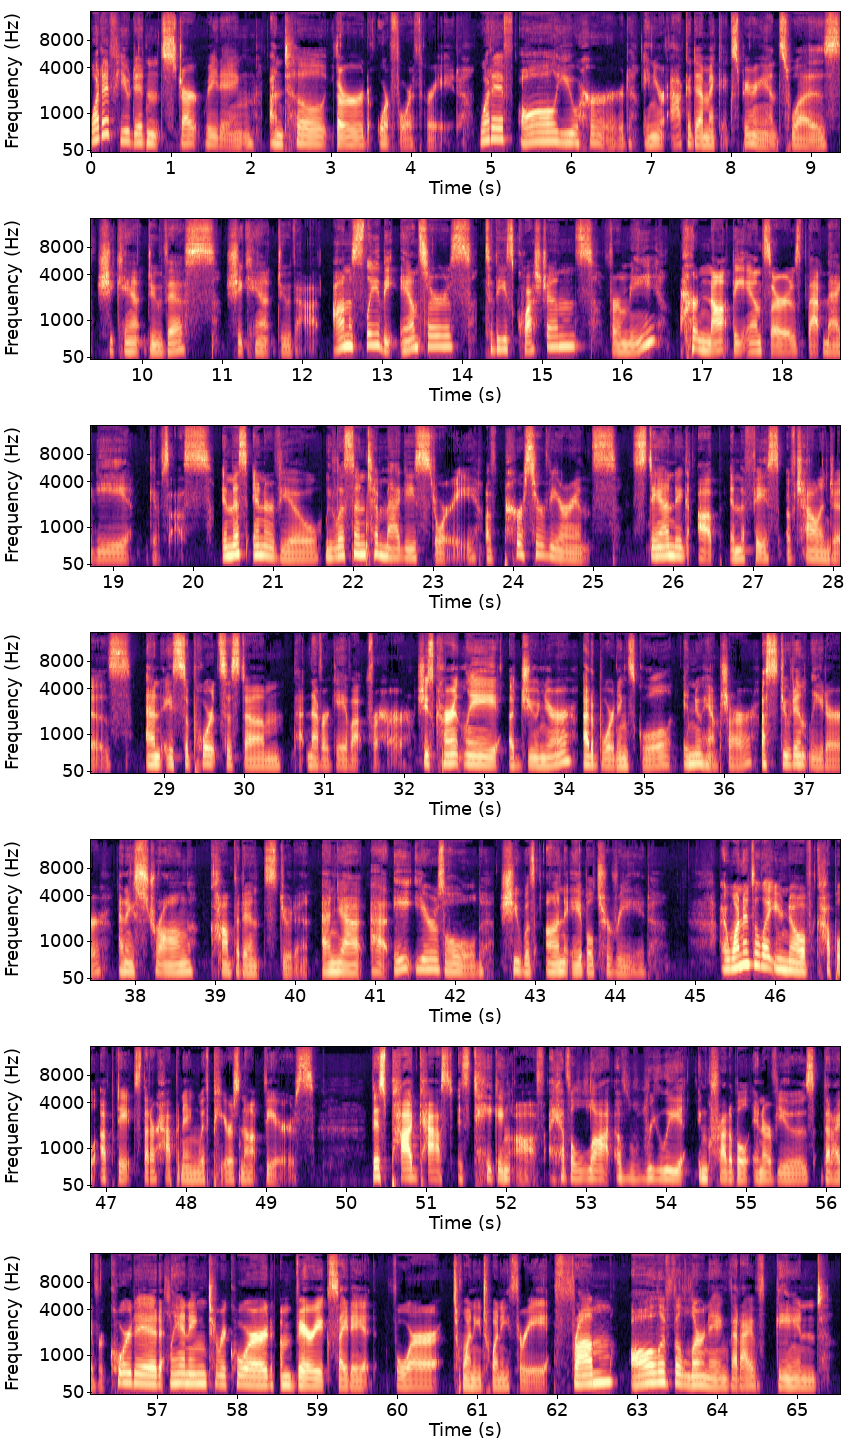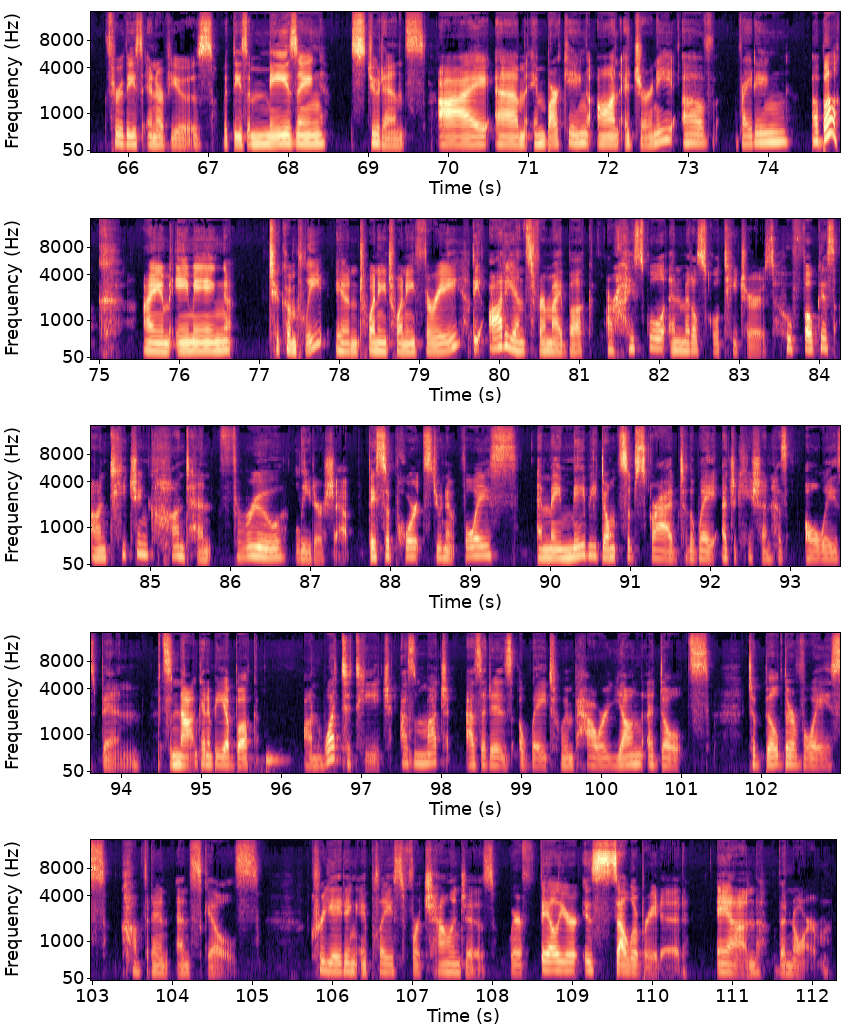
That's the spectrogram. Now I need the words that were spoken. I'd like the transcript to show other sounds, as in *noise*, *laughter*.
What if you didn't start reading until third or fourth grade? What if all you heard in your academic experience was, she can't do this, she can't do that? Honestly, the answers to these questions for me *laughs* are not the answers that Maggie gives us. In this interview, we listen to Maggie's story of perseverance, standing up in the face of challenges, and a support system that never gave up for her. She's currently a junior at a boarding school in New Hampshire, a student leader, and a strong confident student. And yet, at eight years old, she was unable to read. I wanted to let you know of a couple updates that are happening with Peers Not Fears this podcast is taking off. I have a lot of really incredible interviews that I've recorded, planning to record. I'm very excited for 2023 from all of the learning that I've gained through these interviews with these amazing students. I am embarking on a journey of writing a book. I am aiming to complete in 2023. The audience for my book are high school and middle school teachers who focus on teaching content through leadership. They support student voice and they maybe don't subscribe to the way education has always been. It's not going to be a book on what to teach as much as it is a way to empower young adults to build their voice, confidence, and skills creating a place for challenges where failure is celebrated and the norm.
